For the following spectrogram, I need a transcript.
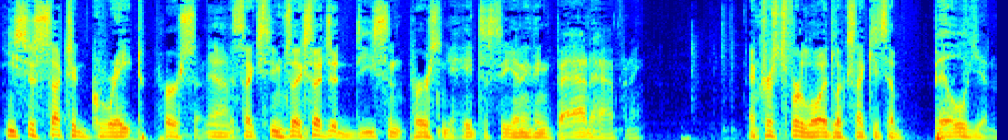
He's just such a great person. Yeah. It's like seems like such a decent person. You hate to see anything bad happening. And Christopher Lloyd looks like he's a billion,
